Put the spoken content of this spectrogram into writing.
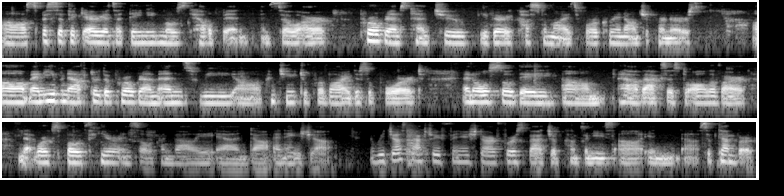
uh, specific areas that they need most help in. And so our programs tend to be very customized for Korean entrepreneurs. Um, and even after the program ends, we uh, continue to provide the support. And also, they um, have access to all of our networks, both here in Silicon Valley and, uh, and Asia. We just actually finished our first batch of companies uh, in uh, September.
